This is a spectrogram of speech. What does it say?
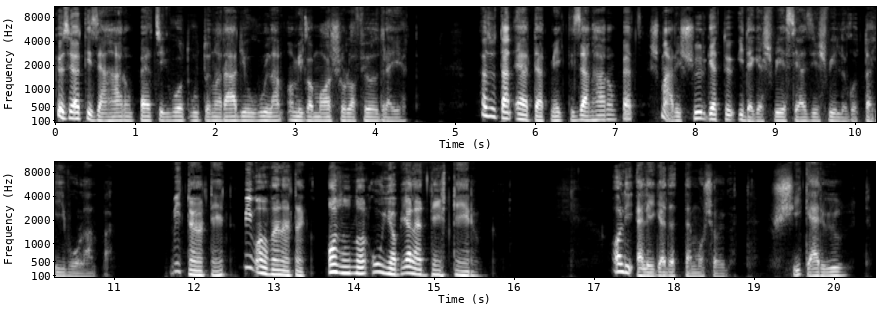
Közel 13 percig volt úton a rádió hullám, amíg a marsról a földre ért. Ezután eltelt még 13 perc, s már is sürgető, ideges vészjelzés villogott a hívólámpán. – Mi történt? Mi van veletek? Azonnal újabb jelentést kérünk! Ali elégedetten mosolygott. Sikerült!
